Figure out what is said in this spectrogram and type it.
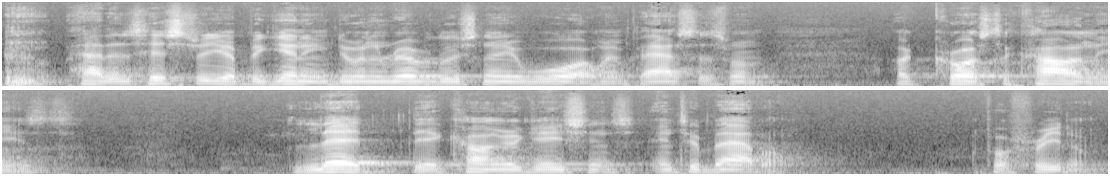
had its history of beginning during the Revolutionary War when pastors from across the colonies led their congregations into battle for freedom.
